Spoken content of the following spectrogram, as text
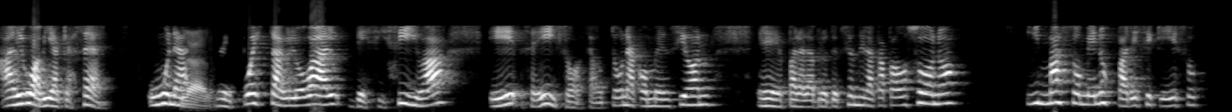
algo había que hacer. Hubo una respuesta global decisiva y se hizo, se adoptó una convención eh, para la protección de la capa de ozono y más o menos parece que eso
